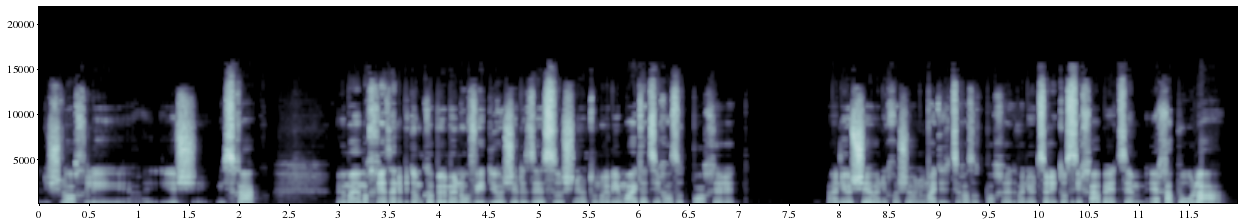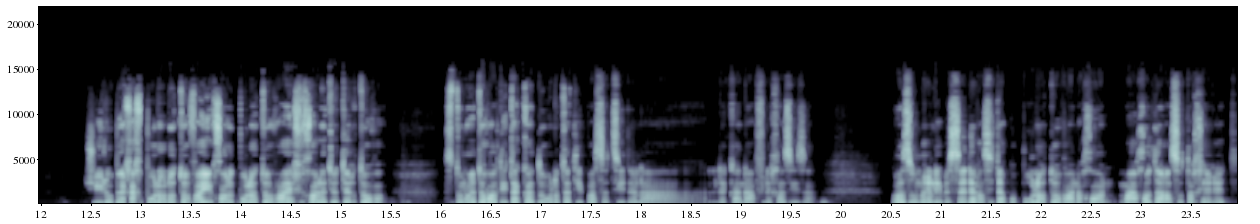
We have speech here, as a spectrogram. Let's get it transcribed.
לשלוח לי, יש משחק, ויומיים אחרי זה אני פתאום מקבל ממנו וידאו של איזה עשר שניות, אומר לי, מה היית צריך לעשות פה אחרת? ואני יושב, אני חושב, מה הייתי צריך לעשות פה אחרת? ואני יוצר איתו שיחה בעצם, איך הפעולה, שהיא לא בהכרח פעולה לא טובה, היא יכולה להיות פעולה טובה, איך יכולה להיות יותר טובה? זאת אומרת, הובלתי את הכדור, נתתי פס הצידה לכנף, לחזיזה. ואז הוא אומר לי, בסדר, עשית פה פעולה טובה, נכון? מה יכולת לעשות אחרת?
